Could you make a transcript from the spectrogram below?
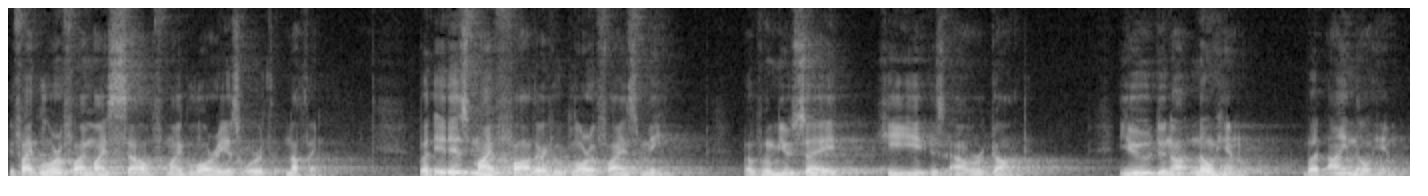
If I glorify myself, my glory is worth nothing. But it is my Father who glorifies me, of whom you say, He is our God. You do not know him, but I know him.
